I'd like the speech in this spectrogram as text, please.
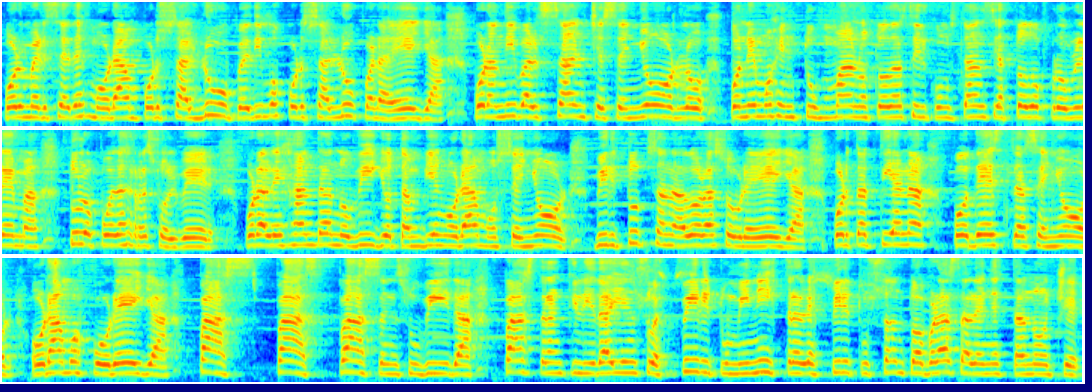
por Mercedes Morán, por salud, pedimos por salud para ella, por Aníbal Sánchez, Señor, lo ponemos en tus manos, todas circunstancias, todo problema, tú lo puedes resolver. Por Alejandra Novillo también oramos, Señor, virtud sanadora sobre ella. Por Tatiana Podesta, Señor, oramos por ella, paz paz, paz en su vida, paz, tranquilidad y en su espíritu. Ministra el Espíritu Santo, abrázala en esta noche.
